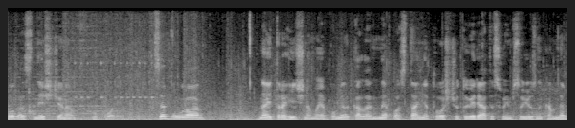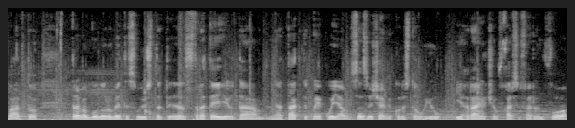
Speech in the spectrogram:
була знищена у полі. Це була найтрагічна моя помилка, але не остання, того що довіряти своїм союзникам не варто. Треба було робити свою е, стратегію та е, тактику, яку я зазвичай використовую і граючи в Hearts of Iron 4.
